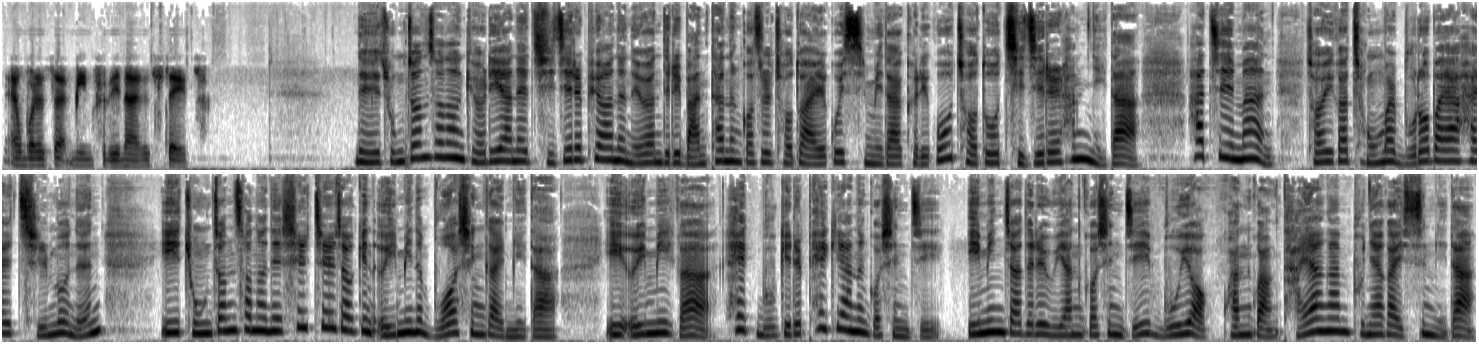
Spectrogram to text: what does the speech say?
And what does that mean for the United States? 네, 종전선언 결의안에 지지를 표하는 의원들이 많다는 것을 저도 알고 있습니다. 그리고 저도 지지를 합니다. 하지만 저희가 정말 물어봐야 할 질문은 이 종전선언의 실질적인 의미는 무엇인가입니다. 이 의미가 핵 무기를 폐기하는 것인지, 이민자들을 위한 것인지, 무역, 관광, 다양한 분야가 있습니다.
